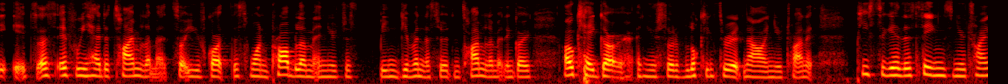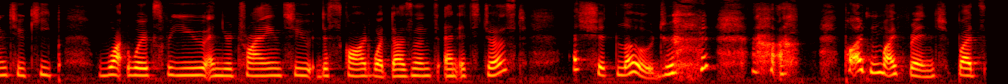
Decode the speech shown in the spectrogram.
it's as if we had a time limit. So you've got this one problem and you're just being given a certain time limit and going, okay, go. And you're sort of looking through it now and you're trying to piece together things and you're trying to keep what works for you and you're trying to discard what doesn't. And it's just a shitload. Pardon my French, but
